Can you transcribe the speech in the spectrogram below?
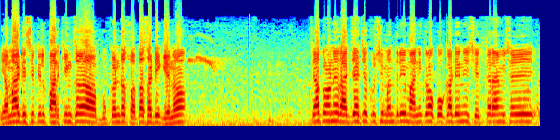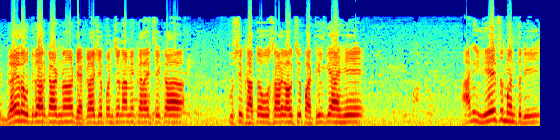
एमआयडीसीतील पार्किंगचं भूखंड स्वतःसाठी घेणं. त्याचप्रमाणे राज्याचे कृषी मंत्री माणिकराव कोकाट यांनी शेतकऱ्यांविषयी गैरउद्गार काढणं ढेकळाचे पंचनामे करायचे का? कृषी खातं ओसाडगावची पाटीलकी आहे. आणि हेच मंत्री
